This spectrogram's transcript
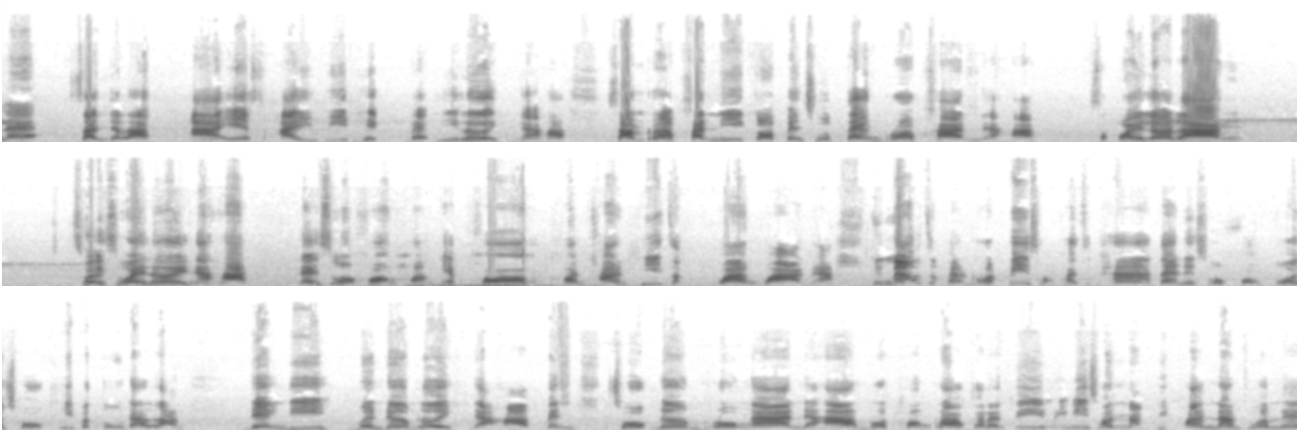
และสัญลักษณ์ RS iV Tech แบบนี้เลยนะคะสำหรับคันนี้ก็เป็นชุดแต่งรอบคันนะคะ สปอยเลอร์หลัง สวยๆเลยนะคะ ในส่วนของห้องเก็บของค่อนข้างที่จะ กว้างขวางนะถึงแม้ว่าจะเป็นรถปี 2015 แต่ในส่วนของตัวโชคที่ประตูด้านหลังเด้งดีเหมือนเดิมเลยนะคะ เป็นโชคเดิมโรงงานนะคะ รถของเราการันตีไม่มีชนหนักพลิกคว่ำน้ำท่วมแน่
